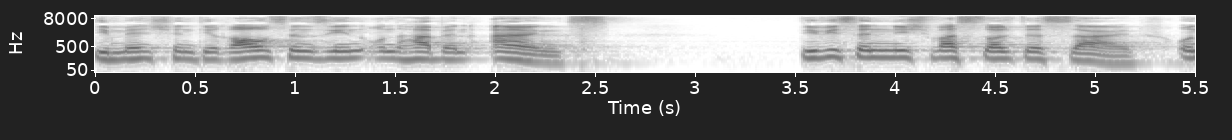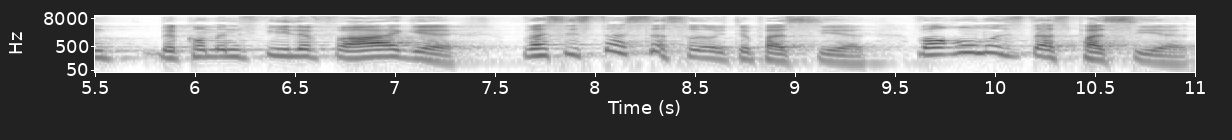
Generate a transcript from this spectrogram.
Die Menschen, die draußen sind und haben Angst, die wissen nicht, was sollte es sein und bekommen viele Fragen. Was ist das, das heute passiert? Warum ist das passiert?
